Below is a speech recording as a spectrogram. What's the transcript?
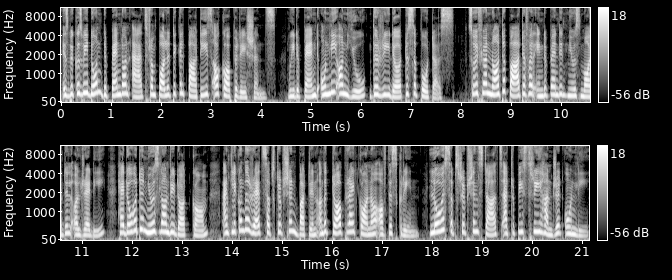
is because we don't depend on ads from political parties or corporations. We depend only on you, the reader, to support us. So if you are not a part of our independent news model already, head over to newslaundry.com and click on the red subscription button on the top right corner of the screen. Lowest subscription starts at rupees 300 only.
